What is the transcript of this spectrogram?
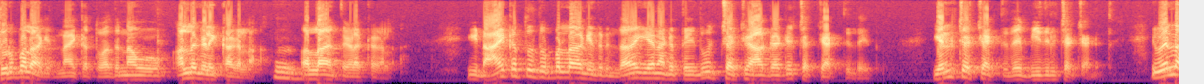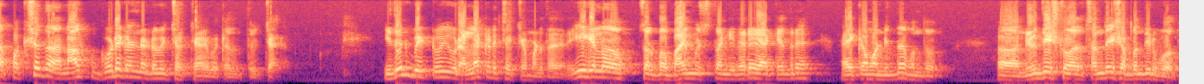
ದುರ್ಬಲ ಆಗಿದೆ ನಾಯಕತ್ವ. ಅದನ್ನ ನಾವು ಅಲ್ಲಗಳಿಕ್ಕಾಗಲ್ಲ. ಅಲ್ಲ ಅಂತ ಹೇಳೋಕ್ಕಾಗಲ್ಲ. ಈ ನಾಯಕತ್ವ ದುರ್ಬಲ ಆಗಿದ್ದರಿಂದ ಏನಾಗುತ್ತೆ ಇದು ಚರ್ಚೆ ಆಗಾಗ್ಗೆ ಚರ್ಚೆ ಆಗ್ತಿದೆ ಇದು. ಎಲ್ಲಿ ಚರ್ಚೆ ಆಗ್ತಿದೆ, ಬೀದಿಲಿ ಚರ್ಚೆ ಆಗುತ್ತೆ. ಇವೆಲ್ಲ ಪಕ್ಷದ ನಾಲ್ಕು ಗೋಡೆಗಳ ನಡುವೆ ಚರ್ಚೆ ಆಗಬೇಕಾದಂಥ ವಿಚಾರ. ಇದನ್ನು ಬಿಟ್ಟು ಇವರೆಲ್ಲ ಕಡೆ ಚರ್ಚೆ ಮಾಡ್ತಾ ಇದ್ದಾರೆ. ಈಗೆಲ್ಲ ಸ್ವಲ್ಪ ಬಾಯಿ ಮುಚ್ಚಿದಂಗಿದ್ದಾರೆ. ಯಾಕೆಂದರೆ ಹೈಕಮಾಂಡಿಂದ ಒಂದು ನಿರ್ದಿಷ್ಟವಾದ ಸಂದೇಶ ಬಂದಿರ್ಬೋದು.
